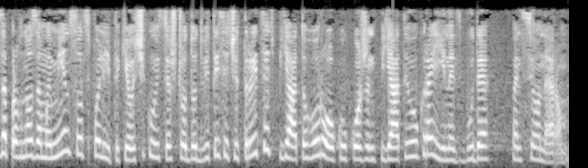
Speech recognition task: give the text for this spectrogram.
За прогнозами Мінсоцполітики, очікується, що до 2035 року кожен п'ятий українець буде пенсіонером.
